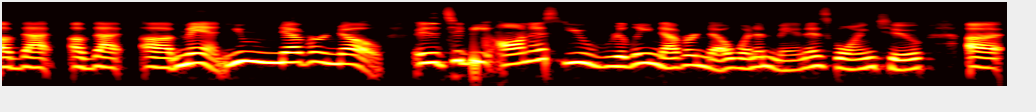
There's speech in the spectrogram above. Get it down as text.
of that of that uh man you never know to be honest you really never know when a man is going to uh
